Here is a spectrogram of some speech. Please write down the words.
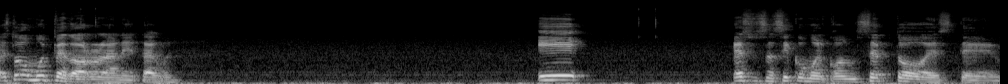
estuvo muy pedorro, la neta, güey. Y eso es así como el concepto, este...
